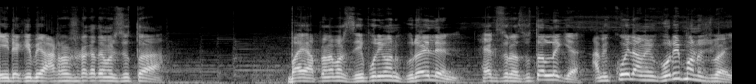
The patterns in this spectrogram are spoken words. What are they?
এইটা কি ভাই আঠারোশো টাকা দামের জুতা? ভাই, আপনারা আমার যে পরিমাণ ঘুরাইলেন এক জোড়া জুতার লেগিয়া, আমি কইলাম, আমি গরিব মানুষ ভাই।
